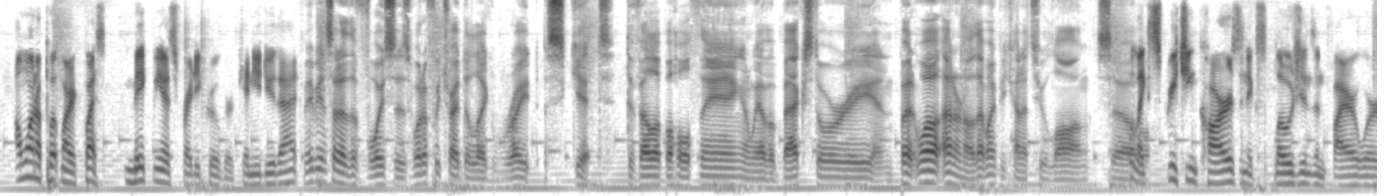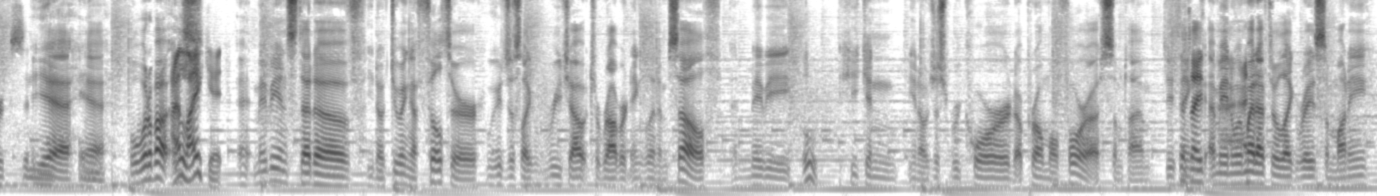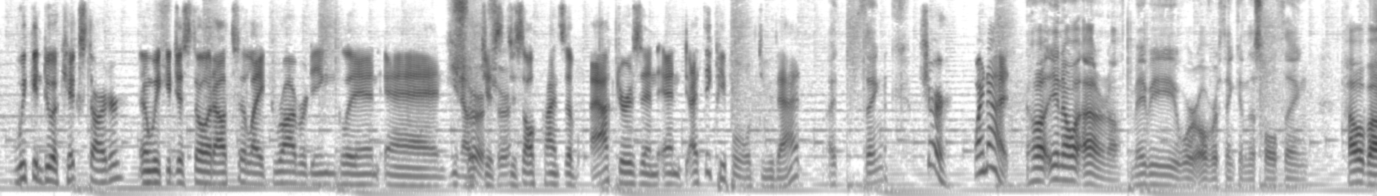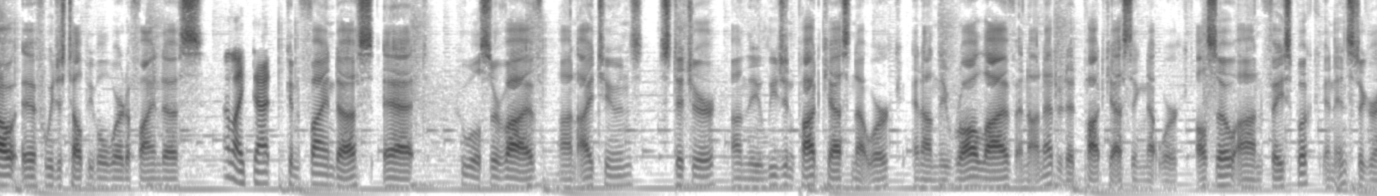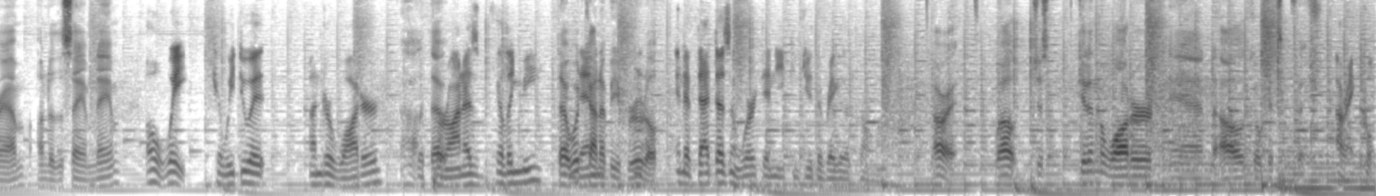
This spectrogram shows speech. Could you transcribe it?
I want to put my request. Make me as Freddy Krueger. Can you do that? Maybe instead of the voices, what if we tried to like write a skit, develop a whole thing, and we have a backstory? And but well, I don't know. That might be kind of too long. So like screeching cars and explosions and fireworks and yeah, and, yeah. Well, what about? I like it. Eh, maybe instead of you know doing a filter, we could just like reach out to Robert Englund himself and maybe Ooh he can, you know, just record a promo for us sometime. Do you think? I, I, mean, we might have to like raise some money. We can do a Kickstarter, and we could just throw it out to like Robert Englund and you know sure, just sure. just all kinds of actors, and and I think people will do that. I think. Sure. Why not? Well, you know? I don't know. Maybe we're overthinking this whole thing. How about if we just tell people where to find us? I like that. You can find us at who Will Survive on iTunes, Stitcher, on the Legion Podcast Network, and on the Raw Live and Unedited Podcasting Network. Also on Facebook and Instagram under the same name. Oh, wait. Can we do it underwater Oh, with that- piranhas killing me. That would kind of be brutal. And if that doesn't work, then you can do the regular promo. All right. Well, just get in the water and I'll go get some fish. All right, cool.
